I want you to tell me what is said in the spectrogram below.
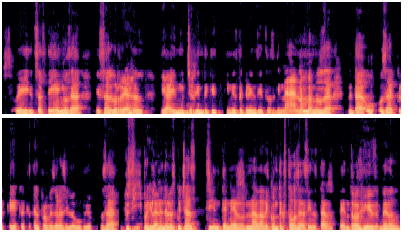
sí, güey, it's a thing, o sea, es algo real que hay mucha gente que tiene esta creencia y entonces que nah, no mames, o sea, neta, o, sea, creo que creo que hasta el profesor así lo googleó. O sea, pues sí, porque la neta lo escuchas sin tener nada de contexto, o sea, sin estar dentro de ese pedo.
